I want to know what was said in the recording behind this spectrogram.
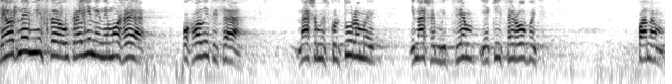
Не одне місто України не може похвалитися нашими скульптурами і нашим митцем, який це робить, паном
